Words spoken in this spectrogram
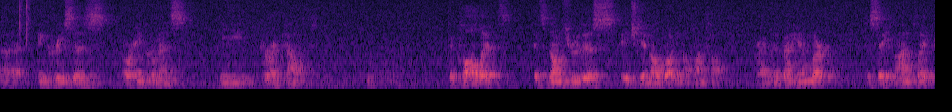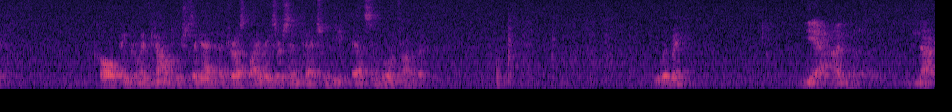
uh, increases or increments the current count. To call it, it's done through this HTML button up on top. I have an event handler to say on-click, call increment count, which is again addressed by Razor syntax with the at symbol in front of it. You with me? Yeah, I'm not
